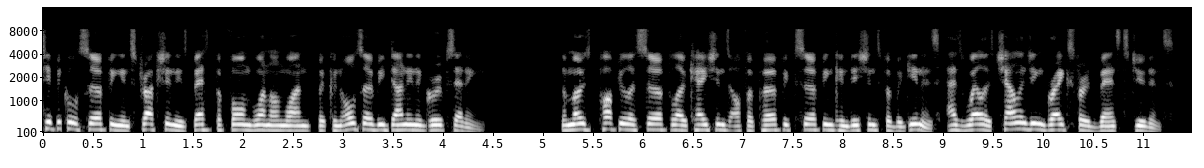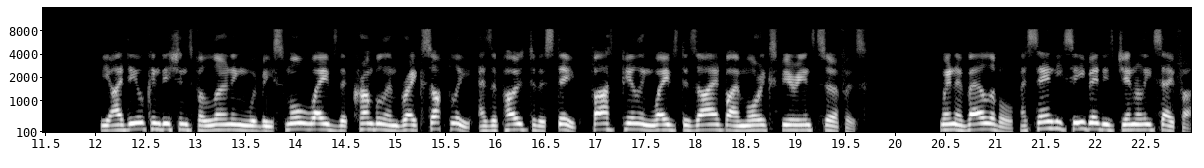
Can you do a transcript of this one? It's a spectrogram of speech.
Typical surfing instruction is best performed one-on-one, -on -one, but can also be done in a group setting. The most popular surf locations offer perfect surfing conditions for beginners, as well as challenging breaks for advanced students. The ideal conditions for learning would be small waves that crumble and break softly, as opposed to the steep, fast-peeling waves desired by more experienced surfers. When available, a sandy seabed is generally safer.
